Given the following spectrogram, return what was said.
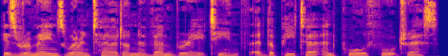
His remains were interred on November 18 at the Peter and Paul Fortress,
